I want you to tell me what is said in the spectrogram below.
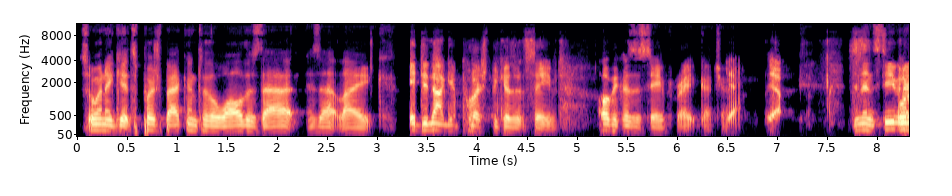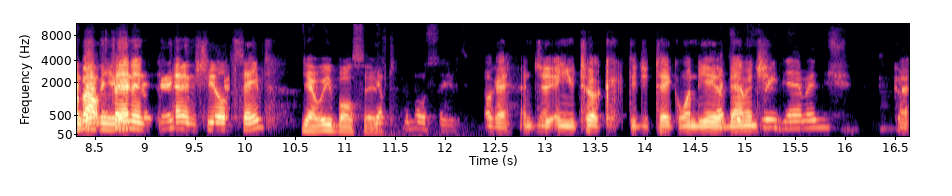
So when it gets pushed back into the wall, does that is that like it did not get pushed because it saved. oh because it saved, right? Gotcha. Yeah, yeah. And then Steven What and about Devin, Finn and okay? Finn and Shield saved? Yeah, we both saved. Yep, they're both saved. Okay, and and you took did you take one d eight of damage? Three damage. Okay.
